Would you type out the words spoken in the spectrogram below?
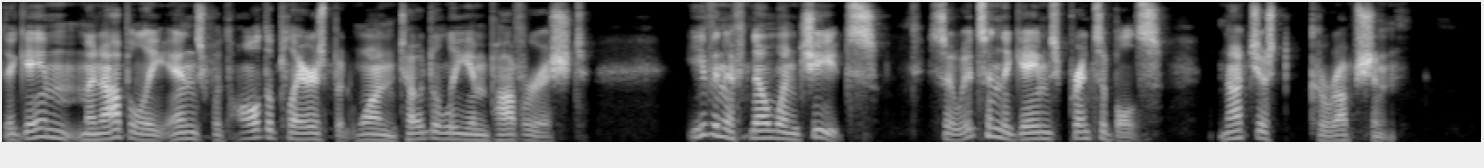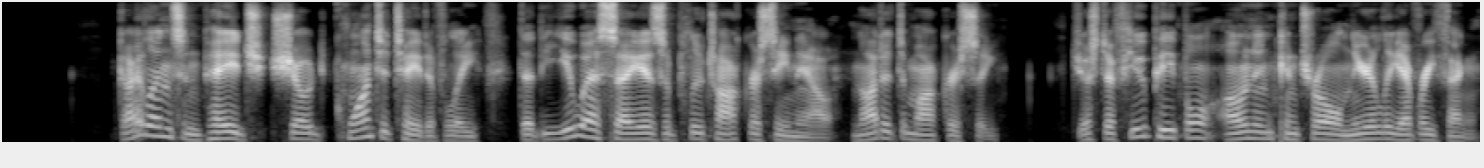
The game Monopoly ends with all the players but one totally impoverished, even if no one cheats, so it's in the game's principles, not just corruption. Gilens and Page showed quantitatively that the USA is a plutocracy now, not a democracy. Just a few people own and control nearly everything.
